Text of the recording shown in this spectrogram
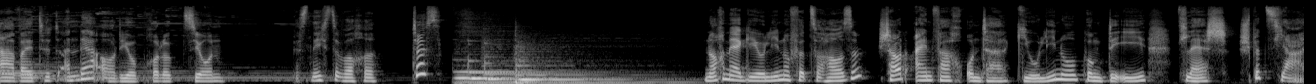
arbeitet an der Audioproduktion. Bis nächste Woche. Tschüss! Noch mehr Geolino für zu Hause? Schaut einfach unter geolino.de slash spezial.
